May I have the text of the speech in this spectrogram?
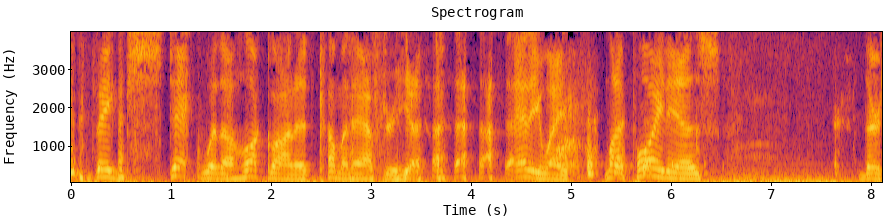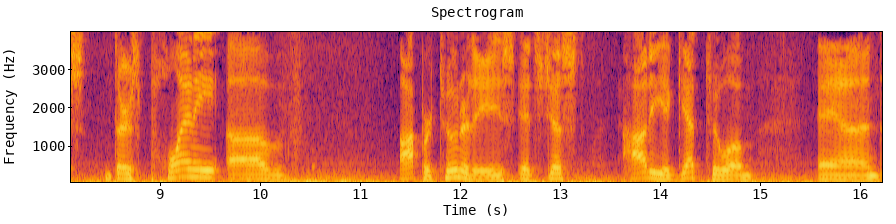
big stick with a hook on it coming after you. anyway, my point is, there's there's plenty of opportunities. It's just how do you get to them, and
